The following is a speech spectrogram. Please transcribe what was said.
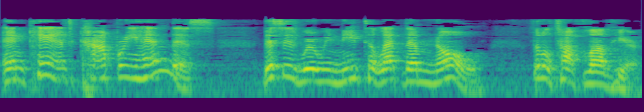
and can't comprehend this. This is where we need to let them know. Little tough love here.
